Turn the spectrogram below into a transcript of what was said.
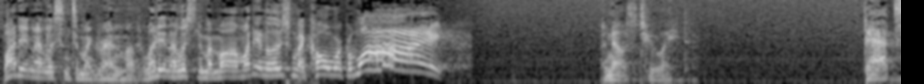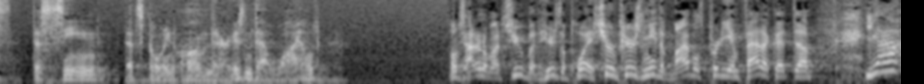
Why didn't I listen to my grandmother? Why didn't I listen to my mom? Why didn't I listen to my coworker? Why? But now it's too late. That's the scene that's going on there. Isn't that wild? Folks, I don't know about you, but here's the point. It sure appears to me the Bible's pretty emphatic that, uh, yeah,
